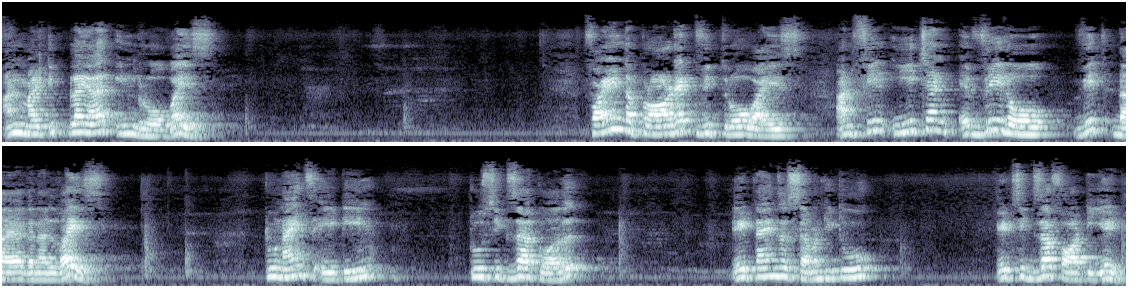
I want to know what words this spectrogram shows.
and multiplier in row wise. Find the product with row wise and fill each and every row with diagonal wise. 2 9s 18, 2 6 are 12, 8 9s are 72, 8 6 are 48.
